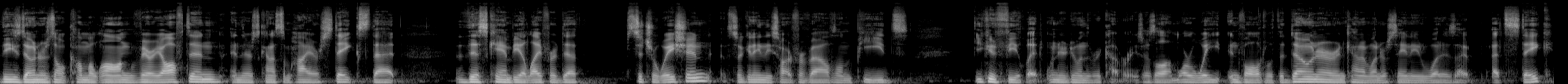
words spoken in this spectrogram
these donors don't come along very often, and there's kind of some higher stakes that this can be a life or death situation. So getting these heart for valves on peds you can feel it when you're doing the recoveries. There's a lot more weight involved with the donor and kind of understanding what is at, at stake.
